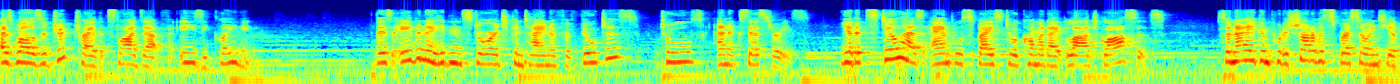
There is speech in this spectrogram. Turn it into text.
as well as a drip tray that slides out for easy cleaning. There's even a hidden storage container for filters, tools and accessories. Yet it still has ample space to accommodate large glasses. So now you can put a shot of espresso into your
